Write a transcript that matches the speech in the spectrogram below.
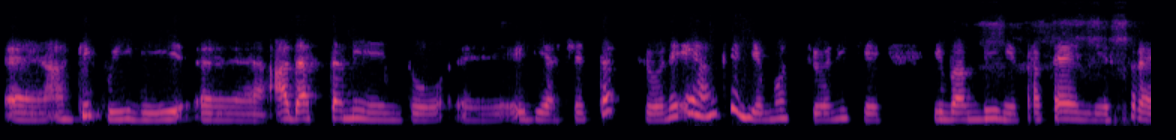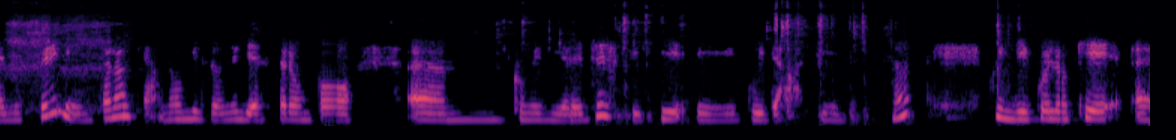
eh, anche qui di eh, adattamento eh, e di accettazione e anche di emozioni che i bambini, fratelli e sorelle sperimentano che hanno bisogno di essere un po' ehm, come dire, gestiti e guidati. No? Quindi quello che è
